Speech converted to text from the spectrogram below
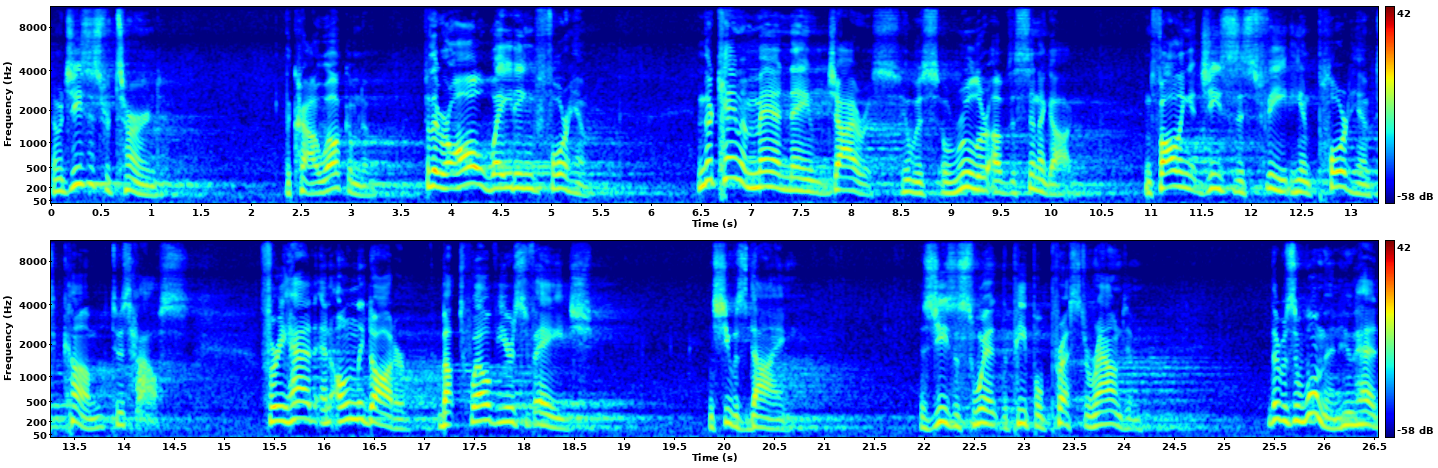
And when Jesus returned, the crowd welcomed him, for they were all waiting for him. And there came a man named Jairus, who was a ruler of the synagogue. And falling at Jesus' feet, he implored him to come to his house. For he had an only daughter about 12 years of age, and she was dying. As Jesus went, the people pressed around him. There was a woman who had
